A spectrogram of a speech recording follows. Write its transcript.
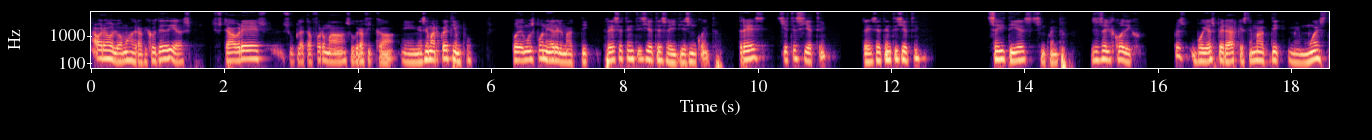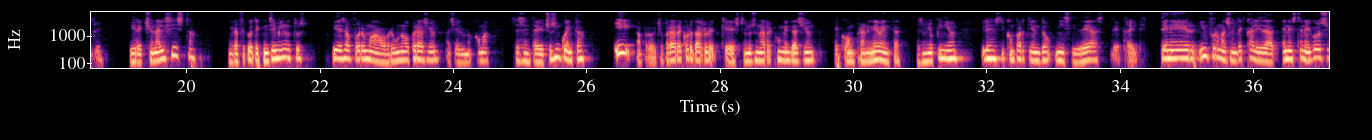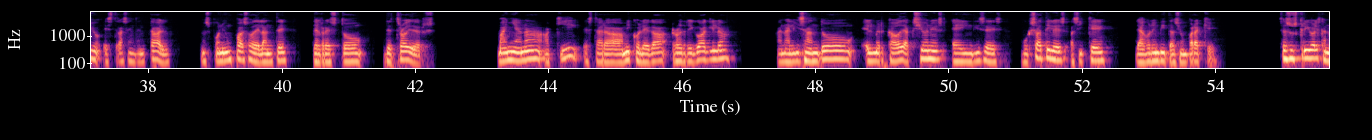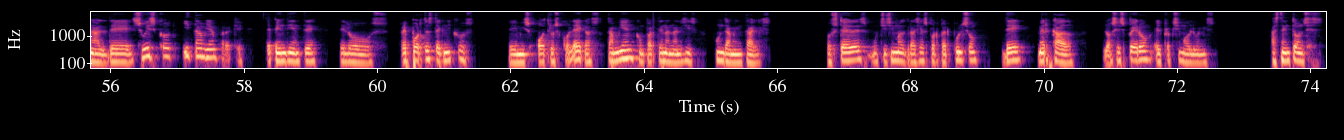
Ahora volvamos a gráficos de días. Si usted abre su plataforma, su gráfica en ese marco de tiempo, podemos poner el MACD 377 61050. 377 377 61050. Ese es el código. Pues voy a esperar que este MACD me muestre dirección alcista en gráficos de 15 minutos y de esa forma abro una operación hacia el 1,6850 y aprovecho para recordarle que esto no es una recomendación de compra ni de venta, es mi opinión y les estoy compartiendo mis ideas de trading. Tener información de calidad en este negocio es trascendental, nos pone un paso adelante del resto de traders. Mañana aquí estará mi colega Rodrigo Águila analizando el mercado de acciones e índices bursátiles, así que le hago la invitación para que se suscriba al canal de Swisscode y también para que esté pendiente de los reportes técnicos de mis otros colegas. También comparten análisis fundamentales. A ustedes, muchísimas gracias por ver Pulso de Mercado. Los espero el próximo lunes. Hasta entonces.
